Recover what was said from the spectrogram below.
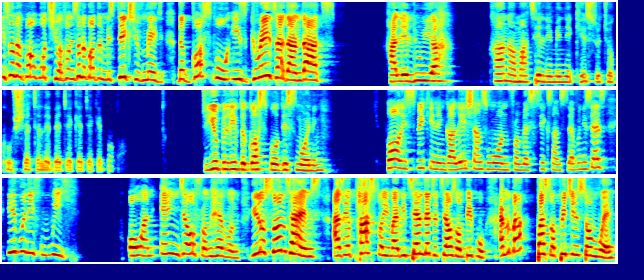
It's not about what you have done. It's not about the mistakes you've made. The gospel is greater than that. Hallelujah. Do you believe the gospel this morning? Paul is speaking in Galatians 1 from verse 6 and 7. He says, Even if we or an angel from heaven, you know, sometimes as a pastor, you might be tempted to tell some people. I remember pastor preaching somewhere,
